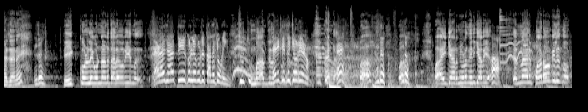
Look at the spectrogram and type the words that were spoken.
ആശാനെ എന്ത് തീക്കൊള്ളി കൊണ്ടാണ് തല എടാ ഞാൻ തീക്കുള്ളി കൊണ്ട് തല ചൊറിയും ചു- ചുമ്മാ ആവശ്യമില്ല. എനിക്ക് ഇത് ചൊറിയണം വേണ്ട. ഏ? വാ. എന്ത് വാ. വായിക്കാൻ അറിഞ്ഞൂടെന്ന് എനിക്കറിയാം ആ. എന്നാലും പടമെങ്കിലും നോക്ക്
